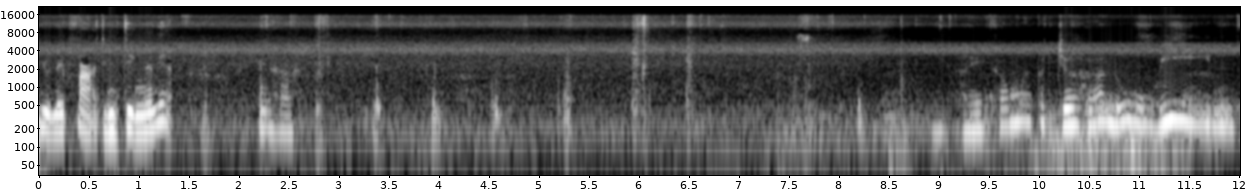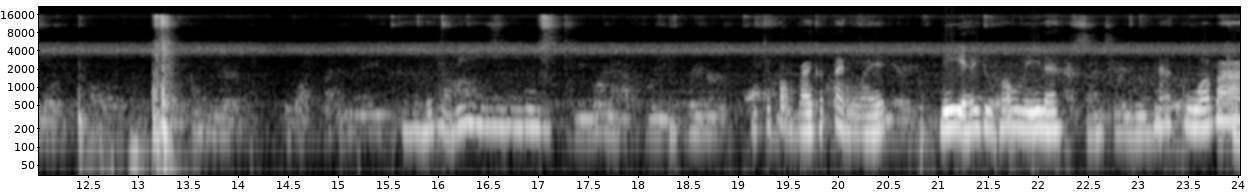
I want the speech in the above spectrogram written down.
อยู่ในป่าจริง ๆ นะเนี่ยนี่นะคะให้เขามาก็เจอฮาโลวีนฮาโลวีนเจ้าของบ้านเขาแต่งไว้ นี่ให้อยู่ห้องนี้นะ น่ากลัวเปล่า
